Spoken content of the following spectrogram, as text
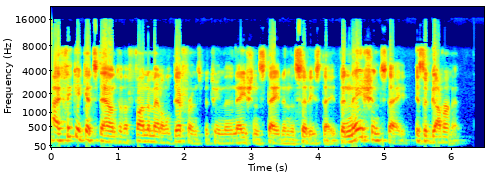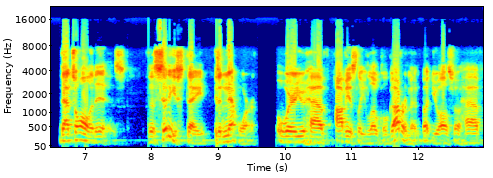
I think it gets down to the fundamental difference between the nation state and the city state. The nation state is a government. That's all it is. The city state is a network where you have obviously local government, but you also have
